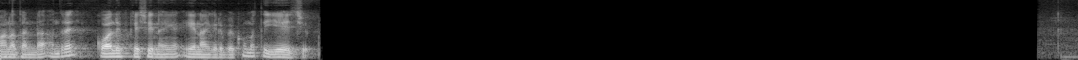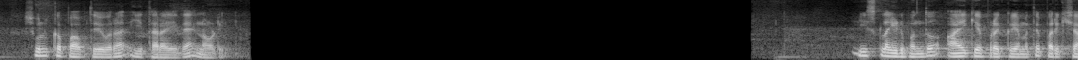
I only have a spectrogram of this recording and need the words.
ಮಾನದಂಡ ಅಂದರೆ ಕ್ವಾಲಿಫಿಕೇಷನ್ ಏನಾಗಿರಬೇಕು ಮತ್ತು ಏಜ್ ಶುಲ್ಕ ಪಾವತಿ ವಿವರ ಈ ಥರ ಇದೆ, ನೋಡಿ. ಈ ಸ್ಲೈಡ್ ಬಂದು ಆಯ್ಕೆ ಪ್ರಕ್ರಿಯೆ ಮತ್ತು ಪರೀಕ್ಷಾ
